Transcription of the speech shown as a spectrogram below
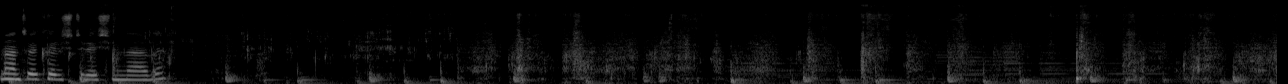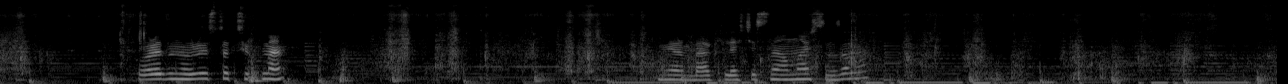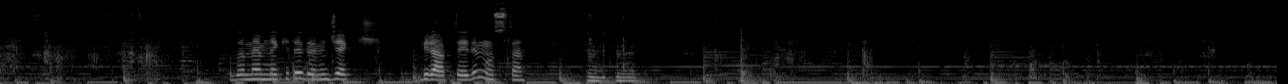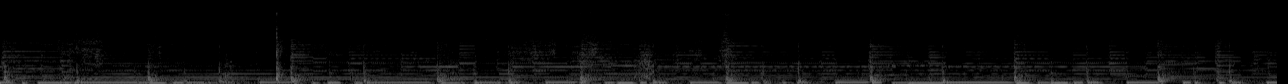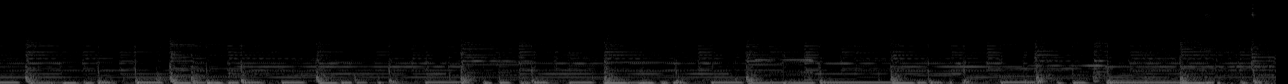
Çimentoyu karıştırıyor şimdi abi. Bu arada Nuri Usta Türkmen. Bilmiyorum belki lehçesini anlarsınız ama da memlekete dönecek. Bir haftaya değil mi usta? Evet, evet.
